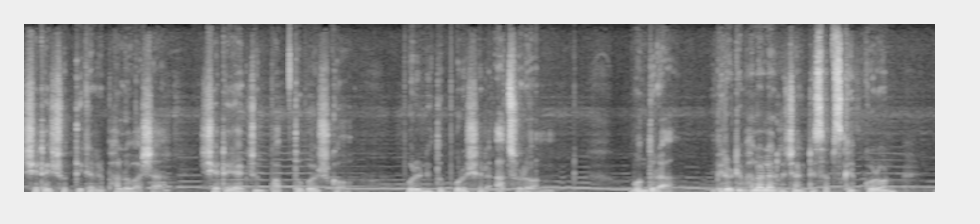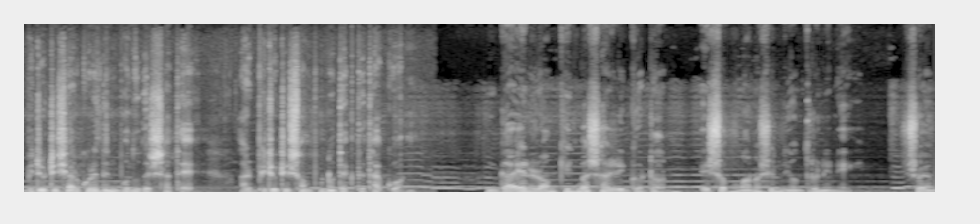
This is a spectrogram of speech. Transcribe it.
সেটাই সত্যিকারের ভালোবাসা, সেটাই একজন প্রাপ্তবয়স্ক, পরিণত পুরুষের আচরণ। বন্ধুরা, ভিডিওটি ভালো লাগলে চ্যানেলটি সাবস্ক্রাইব করুন, ভিডিওটি শেয়ার করে দিন বন্ধুদের সাথে, আর ভিডিওটি সম্পূর্ণ দেখতে থাকুন। গায়ের রং কিংবা শারীরিক গঠন, এসব মানুষের নিয়ন্ত্রণে নেই। স্বয়ং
